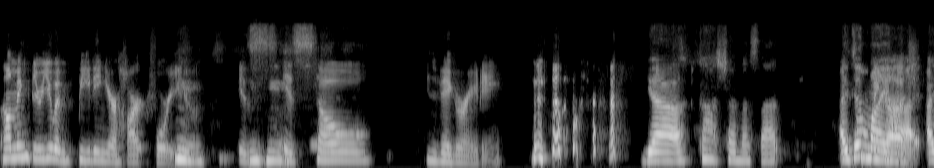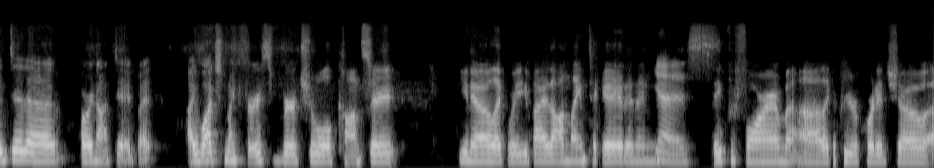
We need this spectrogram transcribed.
coming through you and beating your heart for you mm. is mm-hmm. is so invigorating. yeah, gosh, I miss that. I did oh my, my uh, I did a or not did, but I watched my first virtual concert. You know, like where you buy the online ticket and then yes, they perform uh, like a pre-recorded show.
